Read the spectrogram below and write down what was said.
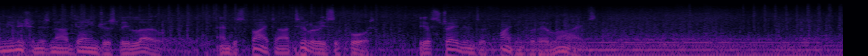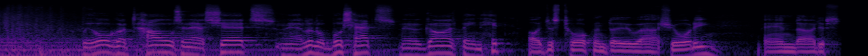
Ammunition is now dangerously low, and despite artillery support, the Australians are fighting for their lives. We all got holes in our shirts and our little bush hats. There were guys being hit. I was just talking to uh, Shorty, and I just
